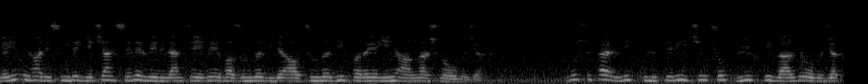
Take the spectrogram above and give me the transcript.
Yayın ihalesinde geçen sene verilen TL bazında bile altında bir paraya yeni anlaşma olacak. Bu Süper Lig kulüpleri için çok büyük bir darbe olacak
